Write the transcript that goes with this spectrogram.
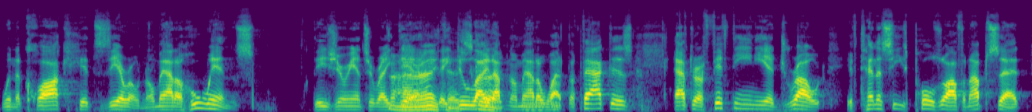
when the clock hits zero, no matter who wins. There's your answer right there. right, they do light good. up no matter what. The fact is, after a 15 year drought, if Tennessee pulls off an upset,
